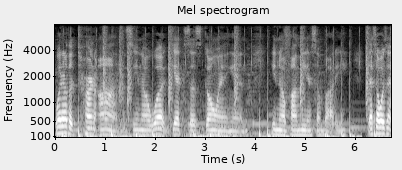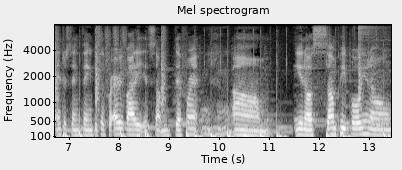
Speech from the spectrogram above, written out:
what are the turn ons. You know, what gets us going, and you know, upon meeting somebody. That's always an interesting thing because for everybody it's something different. Mm-hmm. Um, you know, some people, you know,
